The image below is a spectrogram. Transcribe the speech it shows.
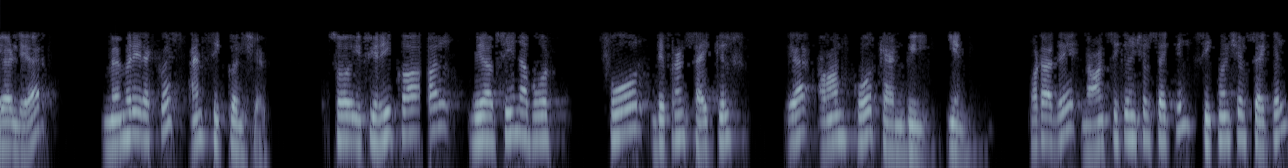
earlier memory request and sequential. So if you recall we have seen about four different cycles a ARM core can be in. What are they? Non-sequential cycle, sequential cycle,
